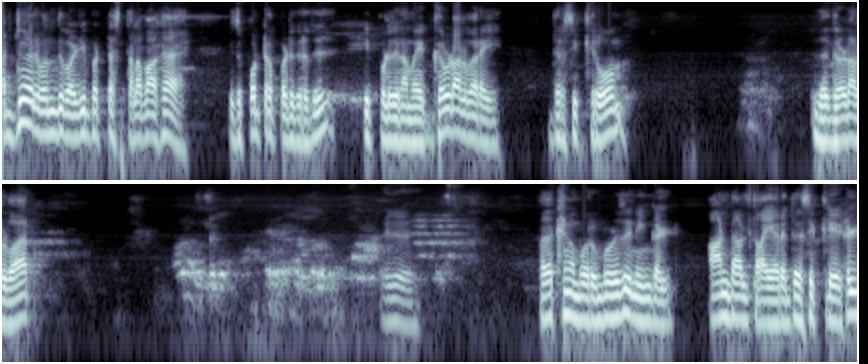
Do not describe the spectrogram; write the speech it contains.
அர்ஜுனர் வந்து வழிபட்ட ஸ்தலமாக இது போற்றப்படுகிறது. இப்பொழுது நம்ம கருடாழ்வாரை தரிசிக்கிறோம். இது கருடாழ்வார் இது பிரதட்சிணம் வரும்பொழுது நீங்கள் ஆண்டாள் தாயாரை தரிசிக்கிறீர்கள்.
